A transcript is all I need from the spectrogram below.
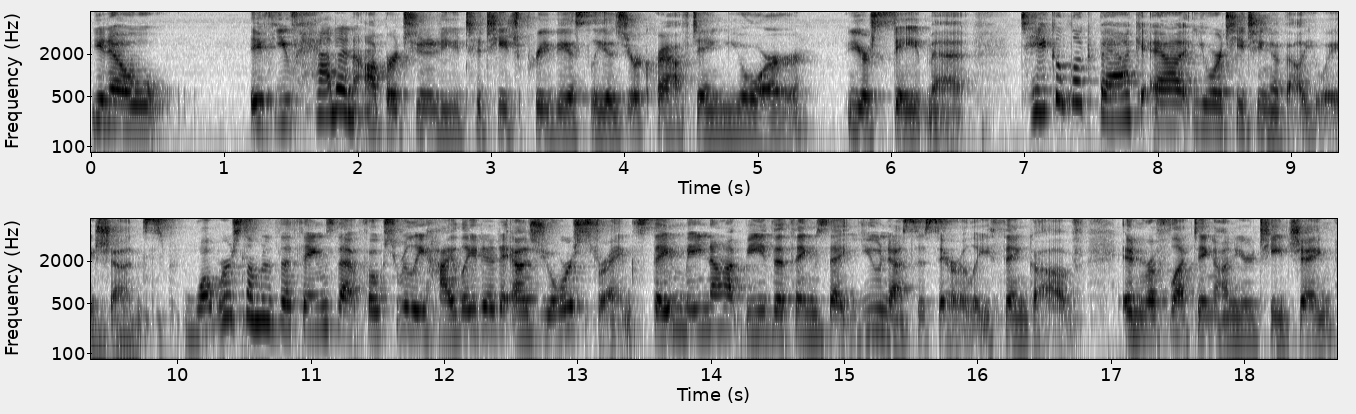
you know, if you've had an opportunity to teach previously as you're crafting your your statement take a look back at your teaching evaluations. What were some of the things that folks really highlighted as your strengths? They may not be the things that you necessarily think of in reflecting on your teaching.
